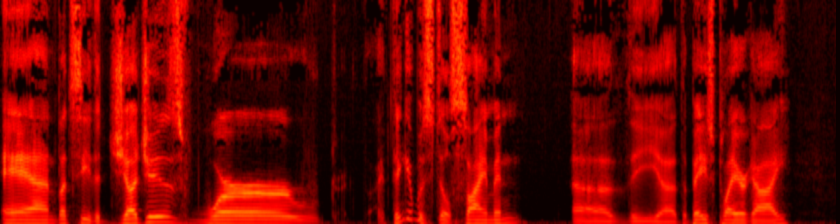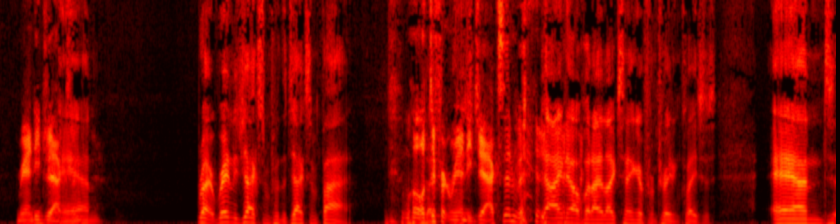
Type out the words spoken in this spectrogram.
And let's see, the judges were, I think it was still Simon, uh, the uh, the bass player guy, Randy Jackson. and right, Randy Jackson from the Jackson Five. well, a different Randy Jackson. Yeah, I know, but I like saying it from Trading Places. And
